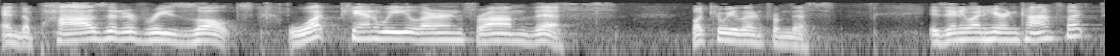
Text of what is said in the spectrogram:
and the positive results. What can we learn from this? What can we learn from this? Is anyone here in conflict?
